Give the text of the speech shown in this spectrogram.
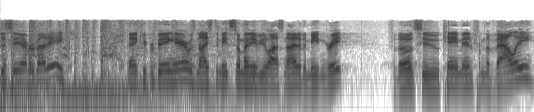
Good to see everybody. Thank you for being here. It was nice to meet so many of you last night at the meet and greet. For those who came in from the valley,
